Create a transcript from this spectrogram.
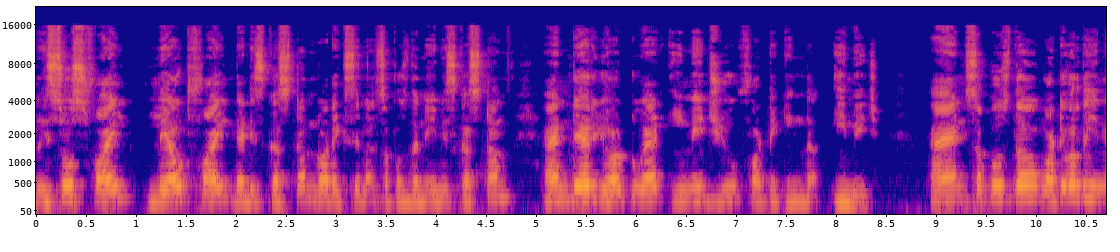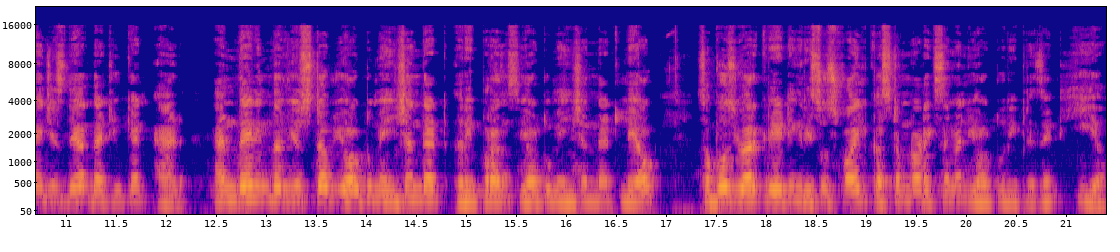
resource file layout file that is custom.xml suppose the name is custom and there you have to add image view for taking the image. And suppose the whatever the image is there that you can add. And then in the view stub you have to mention that reference you have to mention that layout. Suppose you are creating resource file custom.xml you have to represent here.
